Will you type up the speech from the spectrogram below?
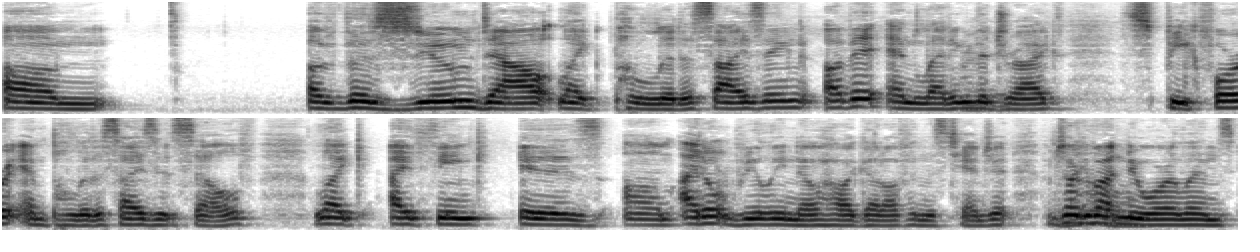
um of the zoomed out like politicizing of it and letting the drag speak for it and politicize itself like i think is um i don't really know how i got off in this tangent. I'm talking about new orleans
